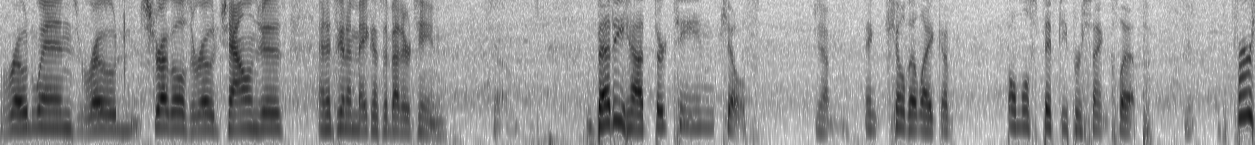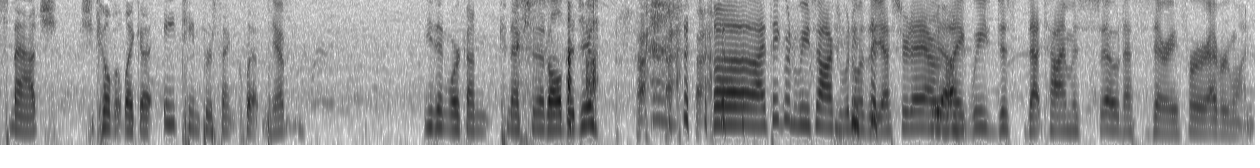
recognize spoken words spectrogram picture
road wins, road struggles, road challenges, and it's going to make us a better team. So Betty had 13 kills. Yep. And killed it like a almost 50% clip. Yep. First match, she killed it like a 18% clip. Yep. You didn't work on connection at all, did you? uh, I think when we talked, when was it yesterday? I was Yeah. like, we just that time was so necessary for everyone.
